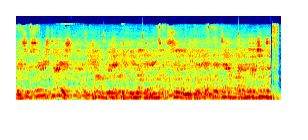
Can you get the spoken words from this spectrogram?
win some serious tyres. You can't win it if you're not in it, so you can enter down by the merchandise.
